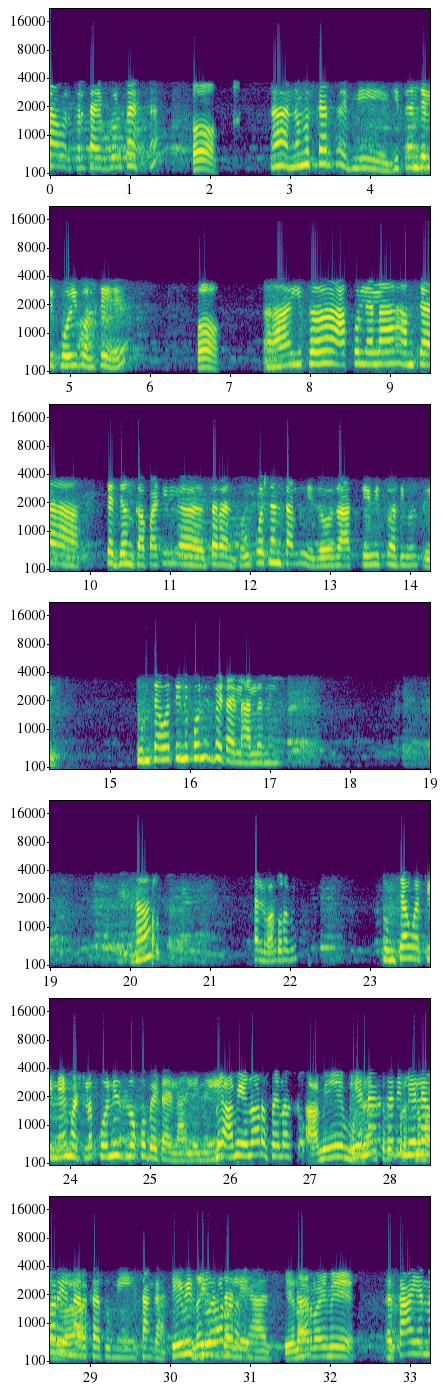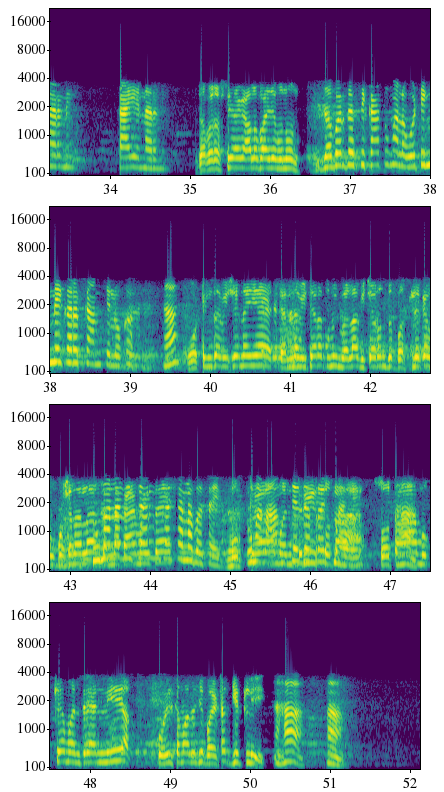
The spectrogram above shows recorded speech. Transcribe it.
सावरकर साहेब बोलतायत का? हां. हा नमस्कार साहेब मी गीतांजली कोळी बोलते. हां. हा इथं अकोल्याला आमच्या त्या जंका पाटील अ, सरांचं उपोषण चालू आहे जवळजवळ आज तेवीसवा दिवस आहे. तुमच्या वतीने कोणीच भेटायला आलं नाही? हां? हॅलो. पाहतो ना मी? तुमच्या वतीने म्हटलं कोणीच लोक भेटायला आले नाही. नाही आम्ही येणारच नाही ना. आम्ही येणार कधी? प्रश्न मेल्यावर मांडला. येणार का तुम्ही? सांगा. तेवीस नाही, दिवस येणार झाले नाही. आज. येणार? नाही मी. काय येणार नाही? काय येणार नाही? जबरदस्ती आहे आलो पाहिजे म्हणून. जबरदस्ती का तुम्हाला? वोटिंग नाही करत का आमचे लोक? हा? वोटिंगचा विषय नाही आहे. त्यांना विचारा तुम्ही मला विचारून जर बसले काय उपोषणाला तुम्हाला त्यांना काय विचारून माहीत आहे? कशाला बसायचं? तुम्हाला आमचे जर मुख्यमंत्री प्रश्न स्वतः आहे स्वतः हा. मुख्यमंत्र्यांनी कोळी समाजाची बैठक घेतली. हा हा.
